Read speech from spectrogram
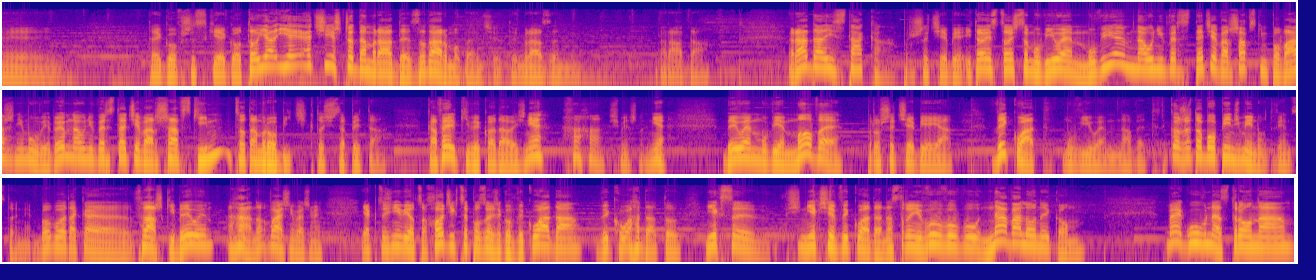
tego wszystkiego, to ja, ja, ja ci jeszcze dam radę. Za darmo będzie tym razem rada. Rada jest taka, proszę ciebie, i to jest coś, co mówiłem. Mówiłem na Uniwersytecie Warszawskim, poważnie mówię. Byłem na Uniwersytecie Warszawskim, co tam robić? Ktoś zapyta. Kafelki wykładałeś, nie? Haha, śmieszne, nie. Byłem, mówiłem, mowę, proszę ciebie, ja. Wykład mówiłem nawet, tylko że to było 5 minut, więc to nie. Bo były takie flaszki były. Aha, no właśnie, właśnie. Jak ktoś nie wie o co chodzi, chce poznać tego wykłada, wykłada, to niech, se, niech się wykłada na stronie www.nawalony.com. Moja główna strona,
